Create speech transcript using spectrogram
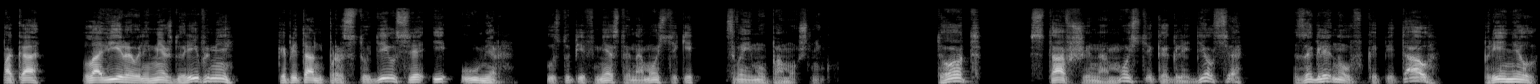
Пока лавировали между рифами, капитан простудился и умер уступив место на мостике своему помощнику. Тот, вставший на мостик, огляделся, заглянул в капитал, принял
